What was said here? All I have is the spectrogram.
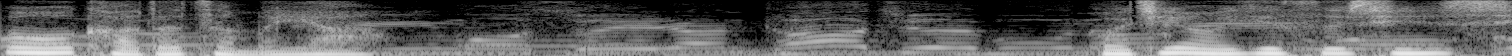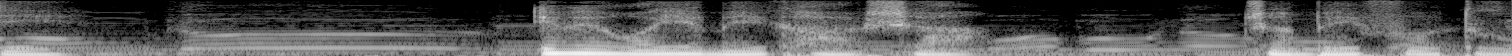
问我考得怎么样。我竟有一丝欣喜，因为我也没考上。准备复读，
